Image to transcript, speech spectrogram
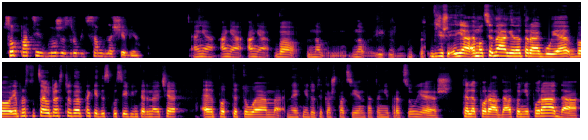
co pacjent może zrobić sam dla siebie. Ania, Ania, Ania, bo no, no, widzisz, ja emocjonalnie na to reaguję, bo ja po prostu cały czas czytam takie dyskusje w internecie e, pod tytułem no jak nie dotykasz pacjenta, to nie pracujesz, teleporada to nie porada,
